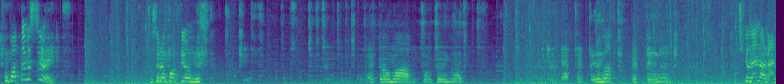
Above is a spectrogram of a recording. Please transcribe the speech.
UFO patlamışsın. Sıra patlıyormuş. Patlama. Patlama. Patlama. Patlama. Çıkın lan oradan.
